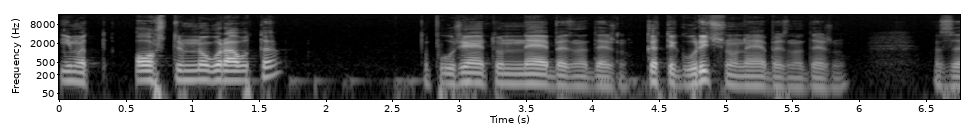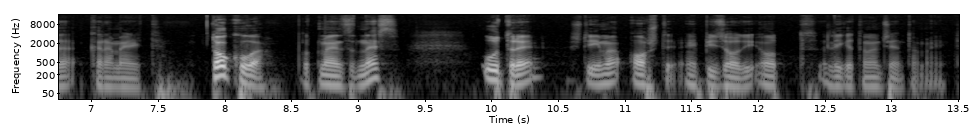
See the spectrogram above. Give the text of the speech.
Имат още много работа, но положението не е безнадежно. Категорично не е безнадежно за карамелите. Толкова от мен за днес. Утре ще има още епизоди от Лигата на джентълмените.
